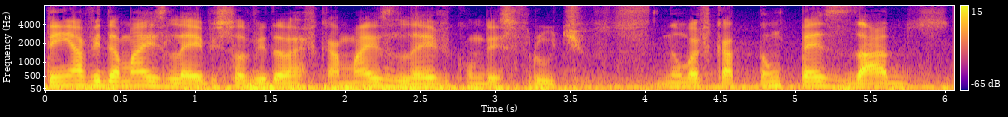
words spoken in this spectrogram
Tenha a vida mais leve, sua vida vai ficar mais leve com desfrute. Não vai ficar tão pesados.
